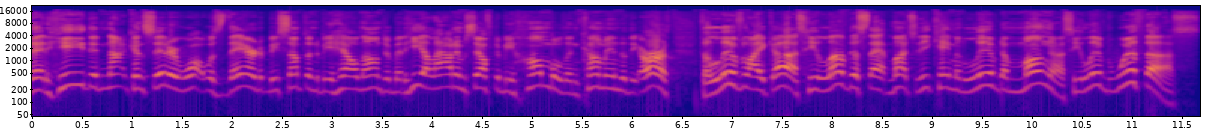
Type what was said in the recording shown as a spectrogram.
that he did not consider what was there to be something to be held on to, but he allowed himself to be humbled and come into the earth to live like us. He loved us that much that he came and lived among us, he lived with us.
